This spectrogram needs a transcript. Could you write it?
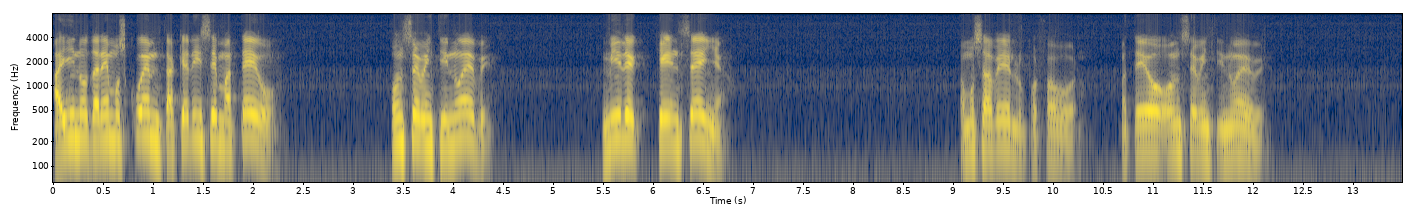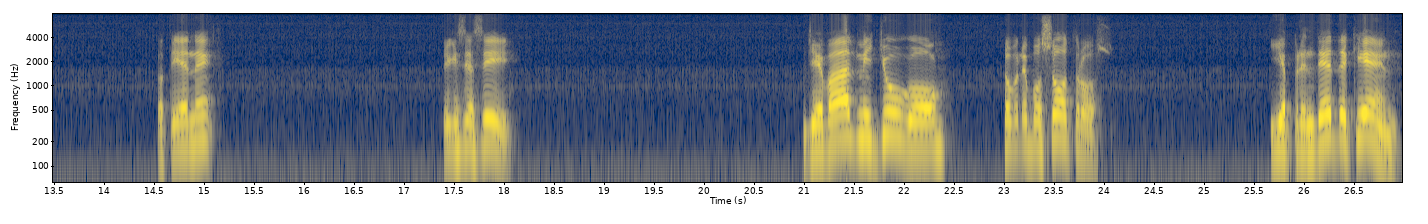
ahí nos daremos cuenta. ¿Qué dice Mateo 11, 29? Mire qué enseña. Vamos a verlo, por favor. Mateo 11, 29. ¿Lo tiene? Fíjese así. Llevad mi yugo sobre vosotros y aprended de quién?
